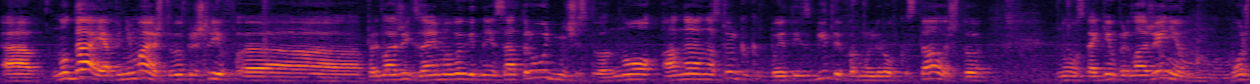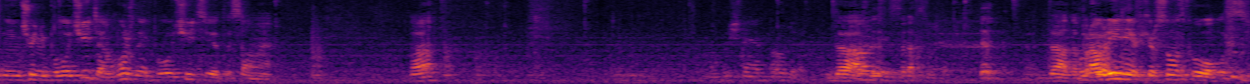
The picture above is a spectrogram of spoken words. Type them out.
а, ну да, я понимаю, что вы пришли в, а, предложить взаимовыгодное сотрудничество, но она настолько как бы это избитая формулировка стала, что ну, с таким предложением можно ничего не получить, а можно и получить это самое. Да? Обычно я отправляю. Да. Сразу же. Да, направление в Херсонскую область.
